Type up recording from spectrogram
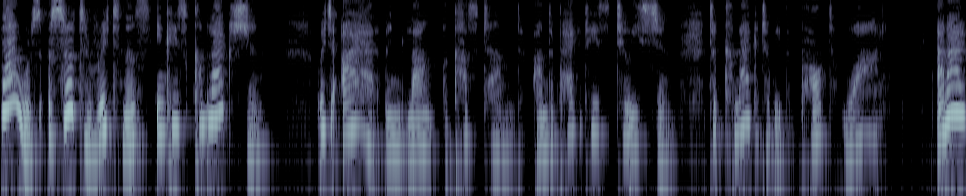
There was a certain richness in his complexion, which I had been long accustomed under Peggotty's tuition to connect with port wine, and I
